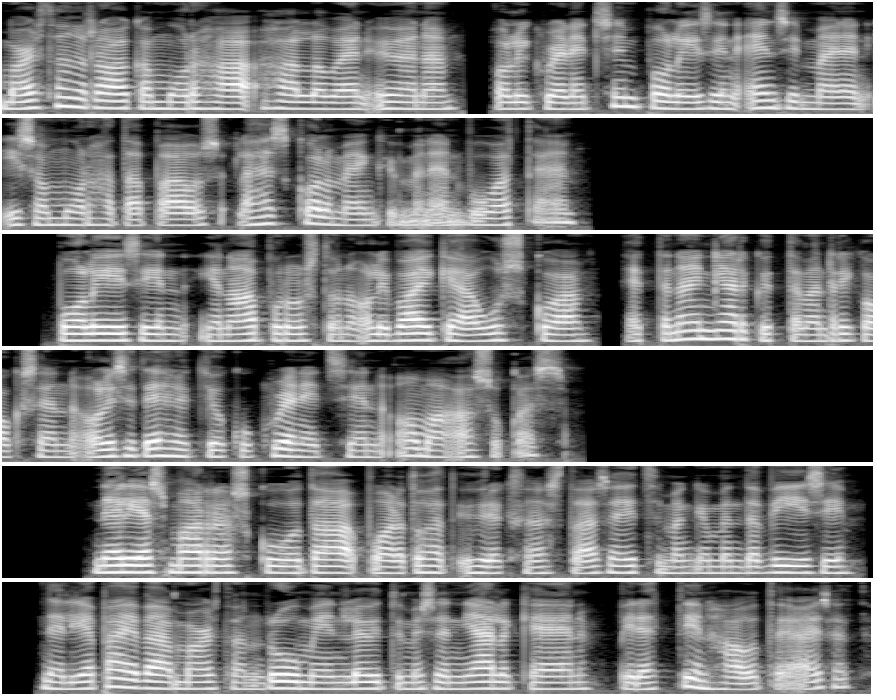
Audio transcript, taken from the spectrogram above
Marthan raaka murha Halloween yönä oli Greenwichin poliisin ensimmäinen iso murhatapaus lähes 30 vuoteen. Poliisin ja naapuruston oli vaikea uskoa, että näin järkyttävän rikoksen olisi tehnyt joku Greenwichin oma asukas. 4. marraskuuta vuonna 1975, neljä päivää Marthan ruumiin löytymisen jälkeen, pidettiin hautajaiset.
